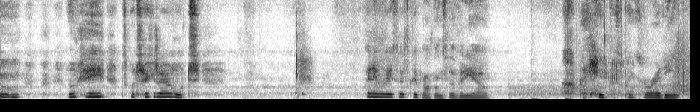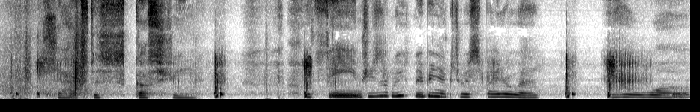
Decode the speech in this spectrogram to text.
um, okay, let's go check it out. Anyways, let's get back onto the video. I hate this place already. Yeah, it's disgusting. Same. She's literally sleeping next to a spider web. Ew.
